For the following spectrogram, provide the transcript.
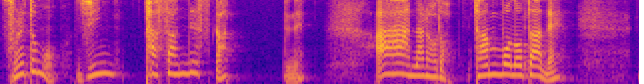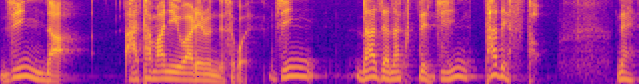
それとも、陣田さんですか？ってね。ああ、なるほど。田んぼの田ね。陣田。あ、たまに言われるんですよ、これ。陣田じゃなくて陣田ですと。ね。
